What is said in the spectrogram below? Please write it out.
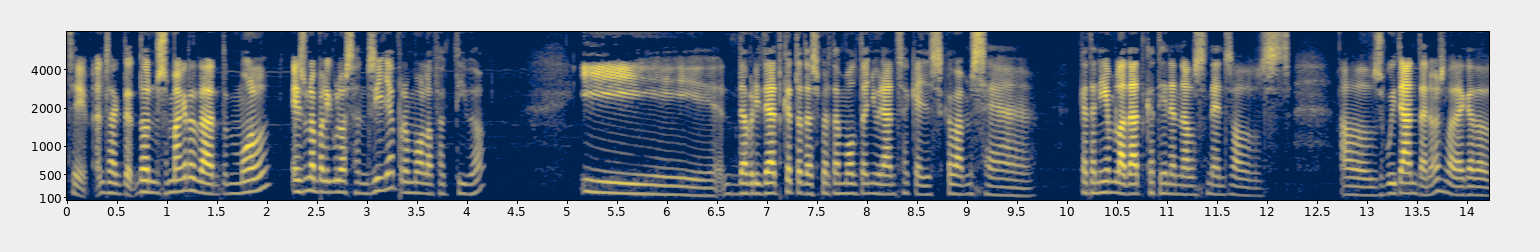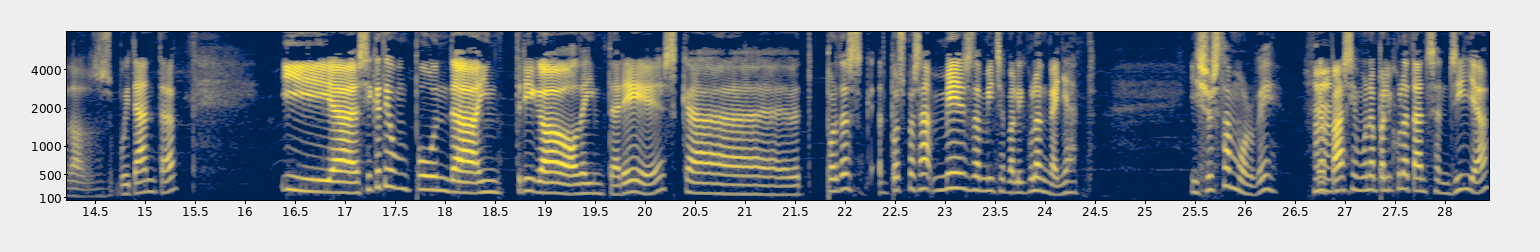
Sí, exacte. Doncs m'ha agradat molt. És una pel·lícula senzilla, però molt efectiva. I de veritat que te desperta molta enyorança aquells que vam ser... que teníem l'edat que tenen els nens als, als 80, no? És la dècada dels 80. I eh, sí que té un punt d'intriga o d'interès que et, portes, et pots passar més de mitja pel·lícula enganyat. I això està molt bé, que Mm. passi en una pel·lícula tan senzilla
